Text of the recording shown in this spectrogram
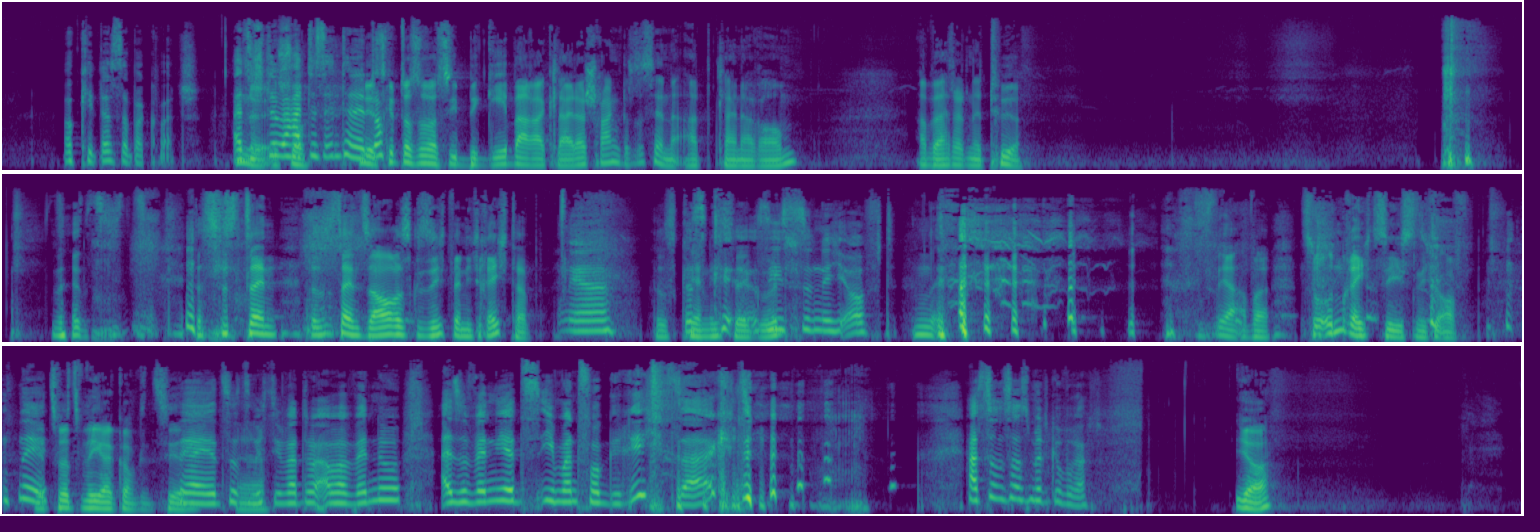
Okay, das ist aber Quatsch. Also Nö, stimmt, hat doch- das Internet Nee, doch. es gibt doch sowas wie begehbarer Kleiderschrank. Das ist ja eine Art kleiner Raum. Aber er hat halt eine Tür. Das ist dein, das ist dein saures Gesicht, wenn ich recht habe. Ja, Das kenne ich sehr gut. siehst du nicht oft. Ja, aber zu Unrecht sehe ich es nicht oft. Nee. Jetzt wird es mega kompliziert. Ja, jetzt wird's Ja. richtig. Warte, aber wenn du, also wenn jetzt jemand vor Gericht sagt, hast du uns was mitgebracht? Ja,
